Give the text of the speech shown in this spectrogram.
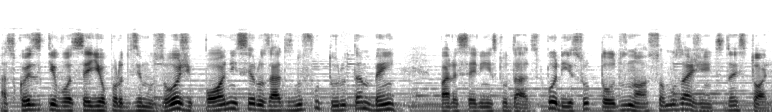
As coisas que você e eu produzimos hoje podem ser usadas no futuro também para serem estudadas. Por isso, todos nós somos agentes da história.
